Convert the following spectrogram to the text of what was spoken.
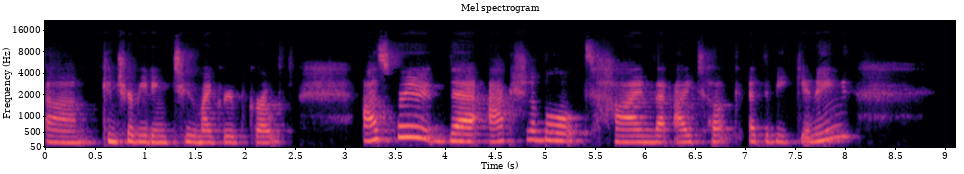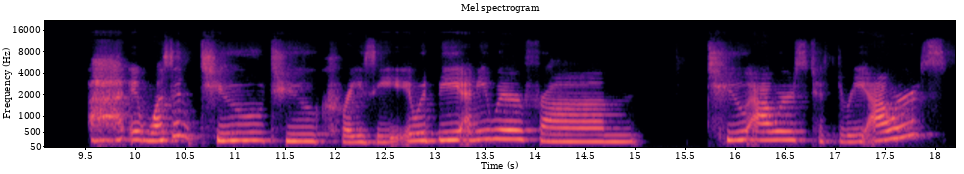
um, contributing to my group growth. As for the actionable time that I took at the beginning, uh, it wasn't too too crazy. It would be anywhere from two hours to three hours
